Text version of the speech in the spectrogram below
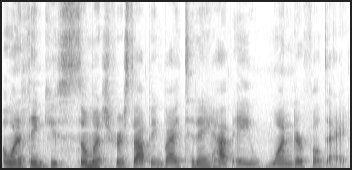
I want to thank you so much for stopping by today. Have a wonderful day.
